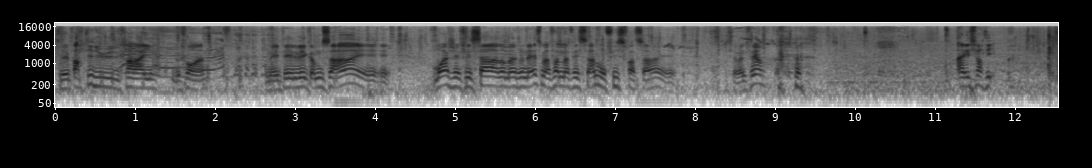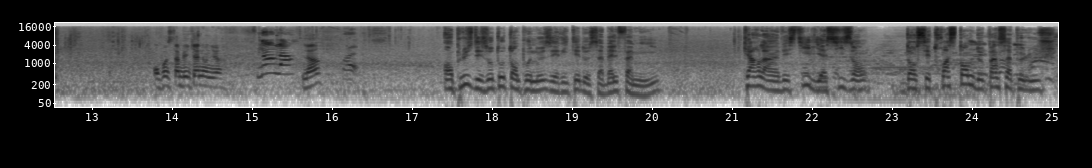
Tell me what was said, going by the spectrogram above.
fait partie du travail de forain. On a été élevés comme ça et moi j'ai fait ça dans ma jeunesse, ma femme a fait ça, mon fils fera ça et ça va le faire. Allez, c'est parti. On pose ta bécane, on y va. Non, là. Là? Ouais. En plus des auto-tamponneuses héritées de sa belle famille, Karl a investi il y a six ans dans ses trois stands de pince à peluche,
